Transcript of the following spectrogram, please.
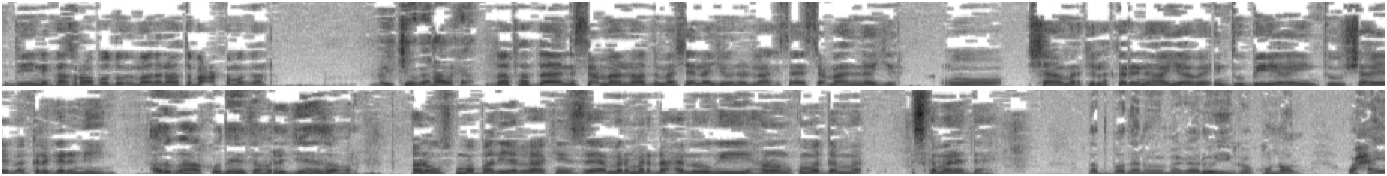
haddii ninkaas roob hadduu imaadana hata bac kama galo may joogaan halkan? Dad hadda aan isticmaalno hadda meesha anaa joogno laakiinse aan isticmaalnaa jir. Oo shaha markii la karinahayaaba intuu biyahay intuu shahayaaba aan kala garanayn. Adigu inaad ku dayata ma rajeynaysaa marka anigu iskuma badiya laakiinse marmar dhaxa ma ogi hanuun kuma dama iskamana dahay. Dad badan oo magaalooyinka ku nool waxay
